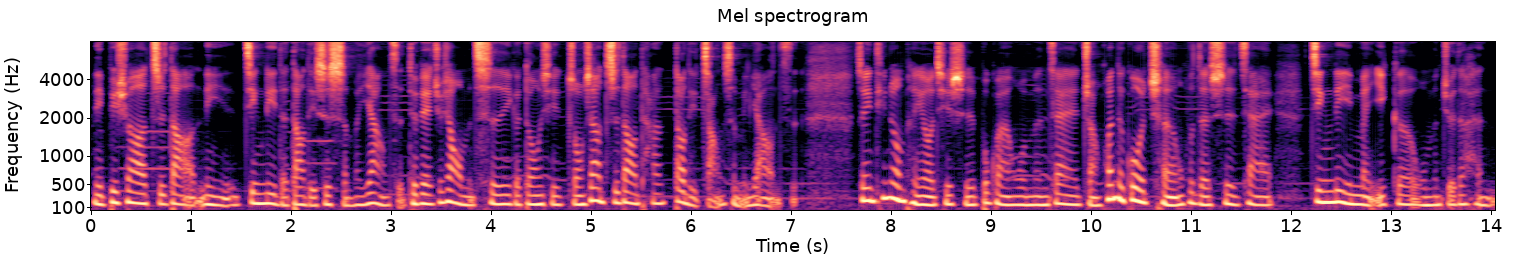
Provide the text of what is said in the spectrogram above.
你必须要知道你经历的到底是什么样子，对不对？就像我们吃一个东西，总是要知道它到底长什么样子。所以，听众朋友，其实不管我们在转换的过程，或者是在经历每一个我们觉得很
